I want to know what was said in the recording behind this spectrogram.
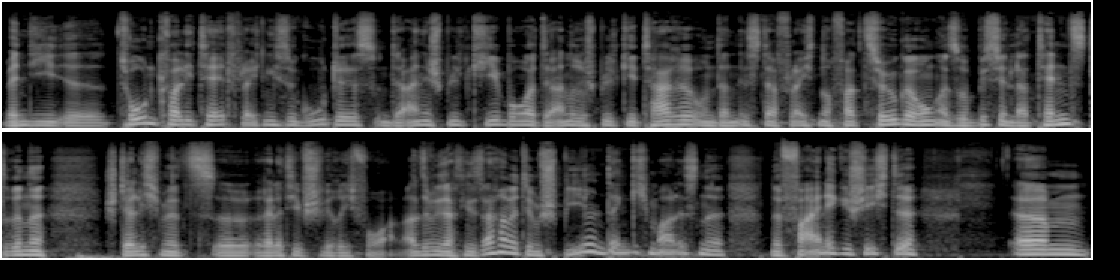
Wenn die äh, Tonqualität vielleicht nicht so gut ist und der eine spielt Keyboard, der andere spielt Gitarre und dann ist da vielleicht noch Verzögerung, also ein bisschen Latenz drin, stelle ich mir jetzt äh, relativ schwierig vor. Also wie gesagt, die Sache mit dem Spielen, denke ich mal, ist eine, eine feine Geschichte. Ähm,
